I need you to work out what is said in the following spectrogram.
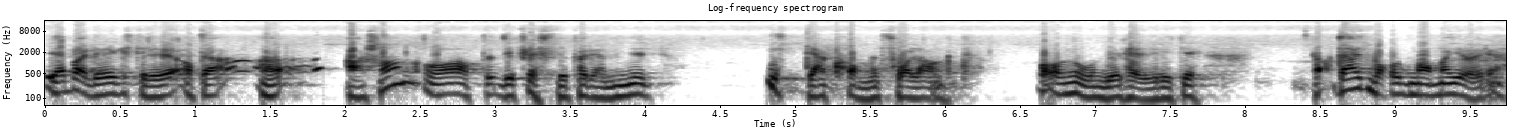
jeg bare registrerer at det er sånn, og at de fleste foreninger ikke er kommet så langt. Og noen vil heller ikke. Ja, det er et valg man må gjøre.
